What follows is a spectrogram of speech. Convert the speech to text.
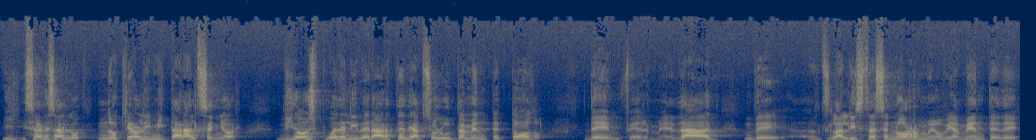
Y sabes algo, no quiero limitar al Señor. Dios puede liberarte de absolutamente todo, de enfermedad, de la lista es enorme, obviamente, de,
